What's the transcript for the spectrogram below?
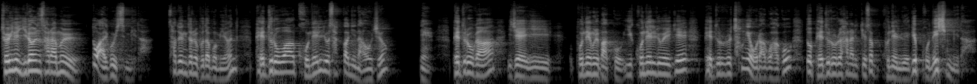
저희는 이런 사람을 또 알고 있습니다. 사도행전을 보다 보면 베드로와 고넬료 사건이 나오죠. 예. 베드로가 이제 이 보냄을 받고 이 고넬료에게 베드로를 청해 오라고 하고 또 베드로를 하나님께서 고넬료에게 보내십니다.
